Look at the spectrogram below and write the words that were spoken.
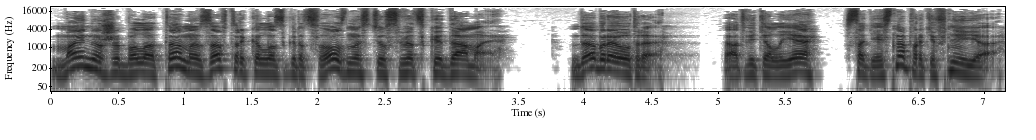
Майн уже была там и завтракала с грациозностью светской дамы. «Доброе утро», — ответил я, садясь напротив неё.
